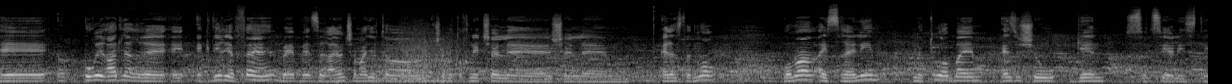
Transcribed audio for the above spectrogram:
אה, אורי רדלר אה, אה, הגדיר יפה, באיזה ראיון שמעתי אותו, אני חושב בתוכנית של, אה, של אה, ארז תדמור, הוא אמר, הישראלים נטוע בהם איזשהו גן סוציאליסטי.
